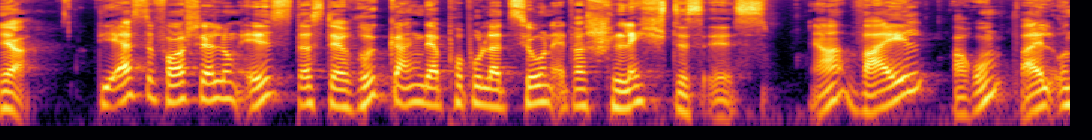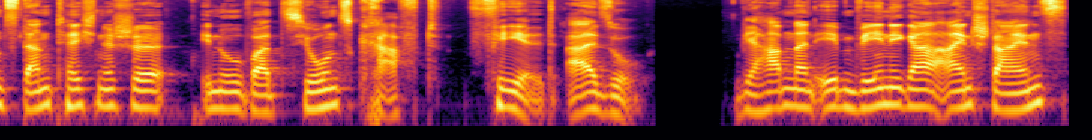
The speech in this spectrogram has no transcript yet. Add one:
Ja. Die erste Vorstellung ist, dass der Rückgang der Population etwas Schlechtes ist. Ja, weil, warum? Weil uns dann technische Innovationskraft fehlt. Also, wir haben dann eben weniger Einsteins,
